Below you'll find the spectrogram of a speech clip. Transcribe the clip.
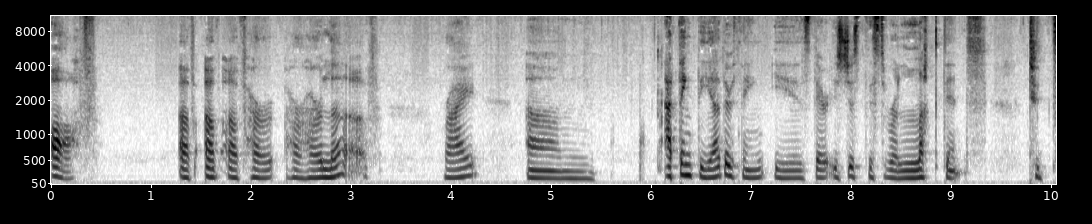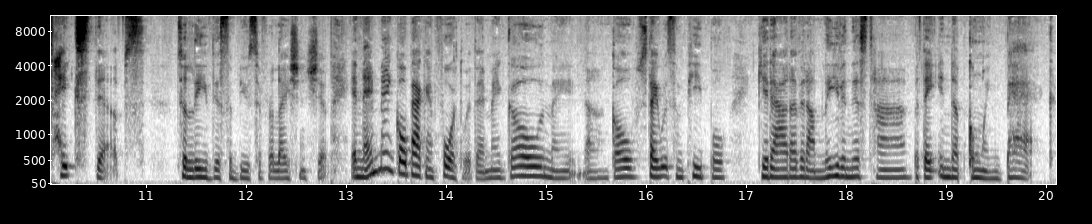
off of, of, of her, her, her love right? Um, I think the other thing is there is just this reluctance to take steps to leave this abusive relationship. And they may go back and forth with it. They may go, may uh, go stay with some people, get out of it. I'm leaving this time, but they end up going back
